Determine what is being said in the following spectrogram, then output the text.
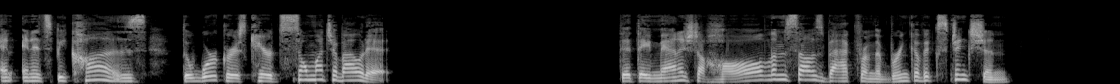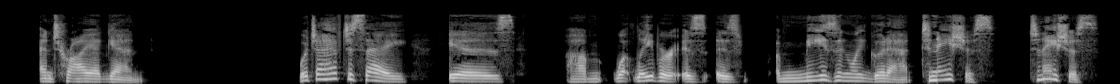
and and it's because the workers cared so much about it that they managed to haul themselves back from the brink of extinction and try again which I have to say is um, what labor is is amazingly good at. Tenacious, tenacious.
